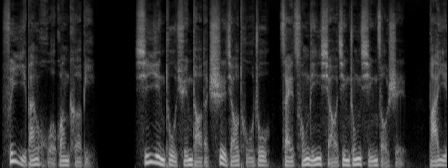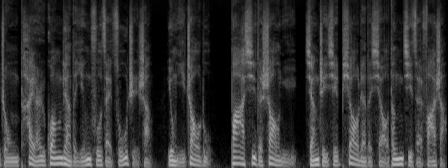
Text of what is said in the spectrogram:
非一般火光可比。西印度群岛的赤脚土著在丛林小径中行走时，把一种太儿光亮的萤附在足趾上，用以照路。巴西的少女将这些漂亮的小灯系在发上。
